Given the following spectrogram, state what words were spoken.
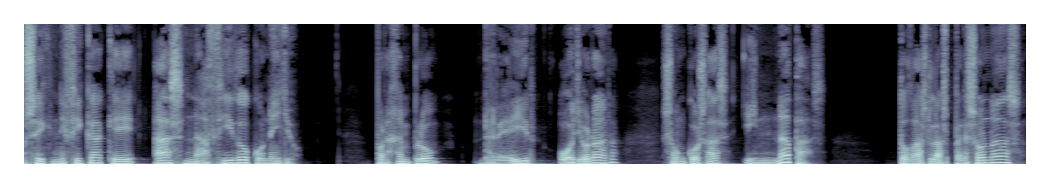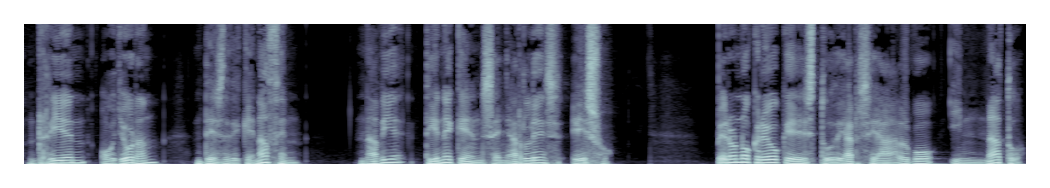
significa que has nacido con ello. Por ejemplo, reír o llorar son cosas innatas. Todas las personas ríen o lloran desde que nacen. Nadie tiene que enseñarles eso. Pero no creo que estudiar sea algo innato.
